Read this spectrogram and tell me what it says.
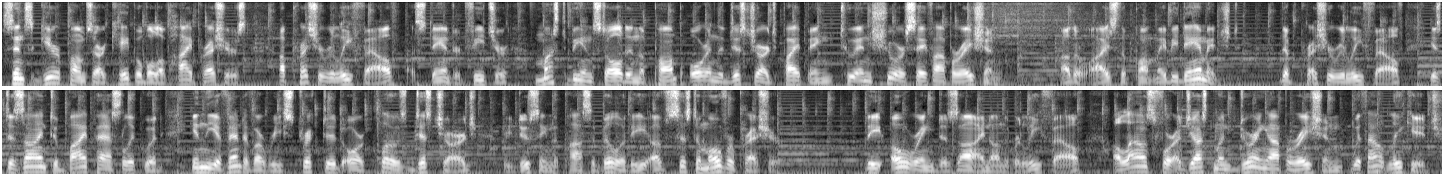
Since gear pumps are capable of high pressures, a pressure relief valve, a standard feature, must be installed in the pump or in the discharge piping to ensure safe operation. Otherwise, the pump may be damaged. The pressure relief valve is designed to bypass liquid in the event of a restricted or closed discharge, reducing the possibility of system overpressure. The O-ring design on the relief valve allows for adjustment during operation without leakage.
